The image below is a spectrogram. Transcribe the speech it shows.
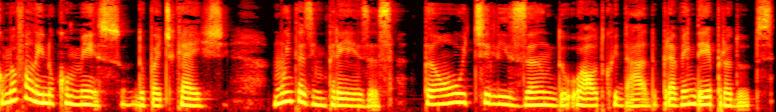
como eu falei no começo do podcast, muitas empresas estão utilizando o autocuidado para vender produtos.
